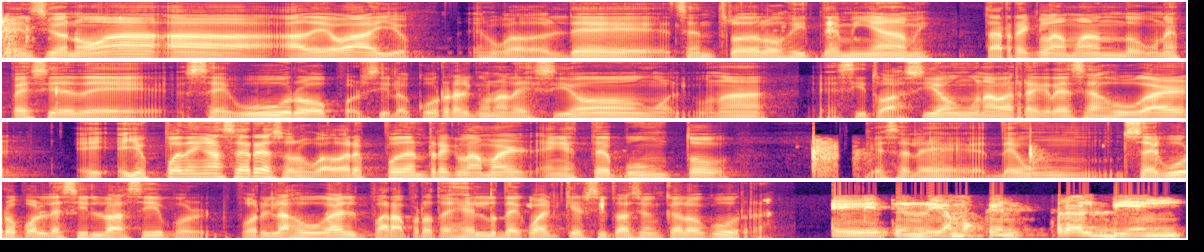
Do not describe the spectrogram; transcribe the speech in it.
mencionó a, a, De Bayo, el jugador de centro de los hits de Miami. Está reclamando una especie de seguro por si le ocurre alguna lesión o alguna eh, situación una vez regrese a jugar. E, ellos pueden hacer eso, los jugadores pueden reclamar en este punto que se le dé un seguro, por decirlo así, por, por ir a jugar para protegerlos de cualquier situación que le ocurra. Eh, tendríamos que entrar bien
